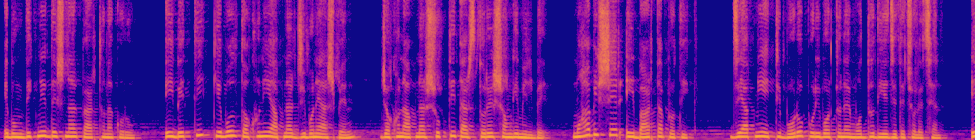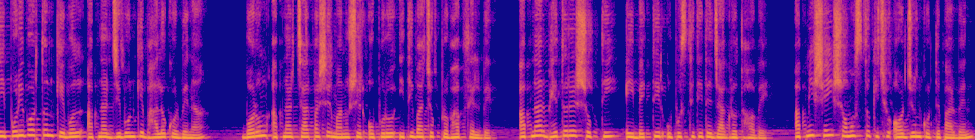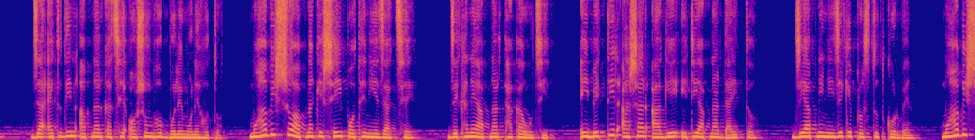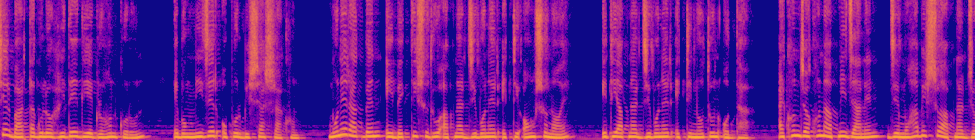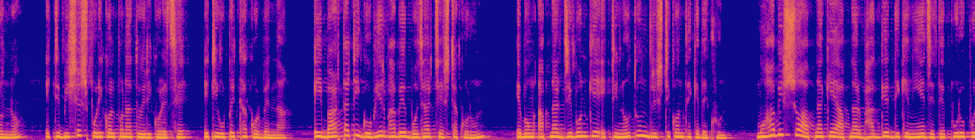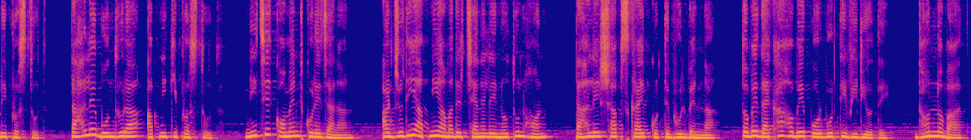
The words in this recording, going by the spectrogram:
এবং দিকনির্দেশনার প্রার্থনা করুন। এই ব্যক্তি কেবল তখনই আপনার জীবনে আসবেন যখন আপনার শক্তি তার স্তরের সঙ্গে মিলবে। মহাবিশ্বের এই বার্তা প্রতীক, যে আপনি একটি বড় পরিবর্তনের মধ্য দিয়ে যেতে চলেছেন। এই পরিবর্তন কেবল আপনার জীবনকে ভালো করবে না, বরং আপনার চারপাশের মানুষের ওপরও ইতিবাচক প্রভাব ফেলবে। আপনার ভেতরের শক্তি এই ব্যক্তির উপস্থিতিতে জাগ্রত হবে। আপনি সেই সমস্ত কিছু অর্জন করতে পারবেন, যা এতদিন আপনার কাছে অসম্ভব বলে মনে হতো। মহাবিশ্ব আপনাকে সেই পথে নিয়ে যাচ্ছে যেখানে আপনার থাকা উচিত। এই ব্যক্তির আসার আগে এটি আপনার দায়িত্ব, যে আপনি নিজেকে প্রস্তুত করবেন। মহাবিশ্বের বার্তাগুলো হৃদয় দিয়ে গ্রহণ করুন এবং নিজের ওপর বিশ্বাস রাখুন। মনে রাখবেন, এই ব্যক্তি শুধু আপনার জীবনের একটি অংশ নয়, এটি আপনার জীবনের একটি নতুন অধ্যা এখন যখন আপনি জানেন যে মহাবিশ্ব আপনার জন্য একটি বিশেষ পরিকল্পনা তৈরি করেছে, এটি উপেক্ষা করবেন না। এই বার্তাটি গভীরভাবে বোঝার চেষ্টা করুন। এবং আপনার জীবনকে একটি নতুন দৃষ্টিকোণ থেকে দেখুন। মহাবিশ্ব আপনাকে আপনার ভাগ্যের দিকে নিয়ে যেতে পুরোপুরি প্রস্তুত। তাহলে বন্ধুরা, আপনি কি প্রস্তুত? নিচে কমেন্ট করে জানান। আর যদি আপনি আমাদের চ্যানেলে নতুন হন, তাহলে সাবস্ক্রাইব করতে ভুলবেন না। তবে দেখা হবে পরবর্তী ভিডিওতে। ধন্যবাদ।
